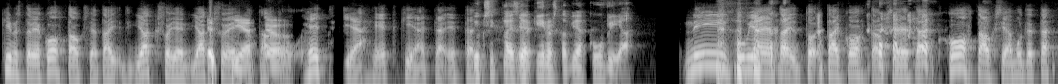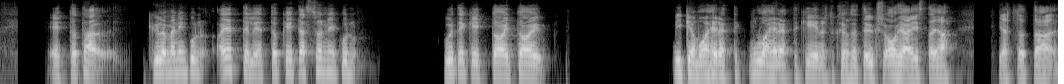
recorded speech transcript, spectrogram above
kiinnostavia kohtauksia tai jaksojen, jaksojen hetkiä, tota, hetkiä, hetkiä että, että, Yksittäisiä et, kiinnostavia kuvia. Niin, kuvia ja, tai, to, tai kohtauksia, että, kohtauksia, mutta että, et, tota, kyllä mä niin kuin ajattelin, että okei, tässä on niin kuin, kuitenkin toi, toi mikä mua herätti, mulla herätti kiinnostuksen, että yksi ohjaajista ja, ja, tota,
